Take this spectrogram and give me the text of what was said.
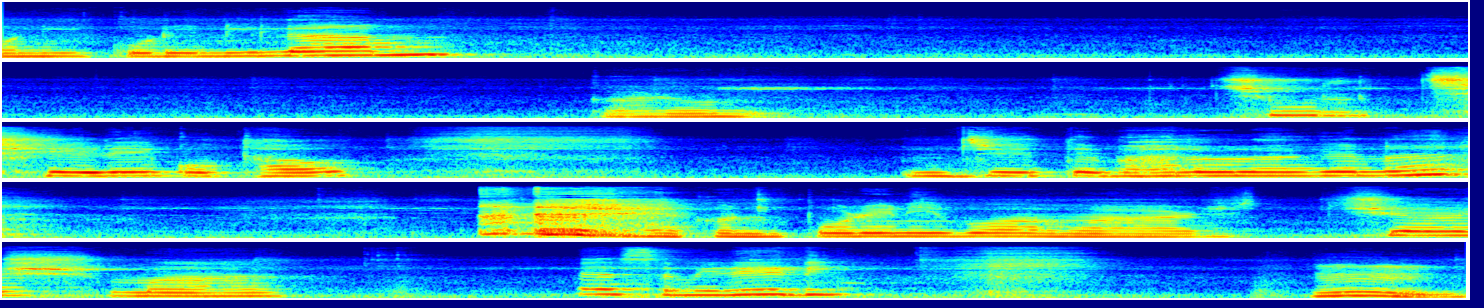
পনি করে নিলাম। কারণ চুল ছেড়ে কোথাও যেতে ভালো লাগে না। এখন পরে নিব আমার চশমা। ব্যাস, আমি রেডি হুম,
